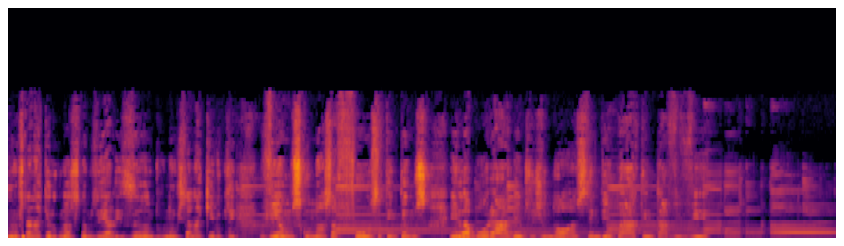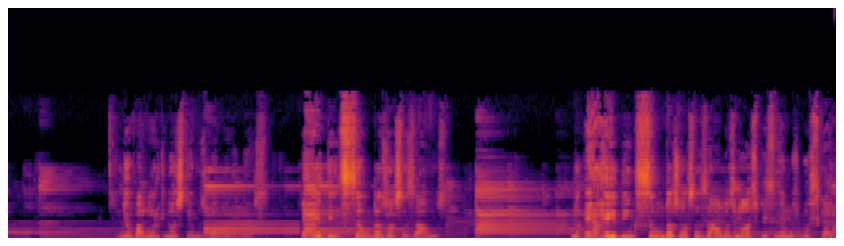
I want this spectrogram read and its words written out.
Não está naquilo que nós estamos realizando, não está naquilo que viemos com nossa força, tentamos elaborar dentro de nós, entendeu? Para tentar viver. Entendeu? O valor que nós temos, o valor é Deus é a redenção das nossas almas. É a redenção das nossas almas. Nós precisamos buscar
